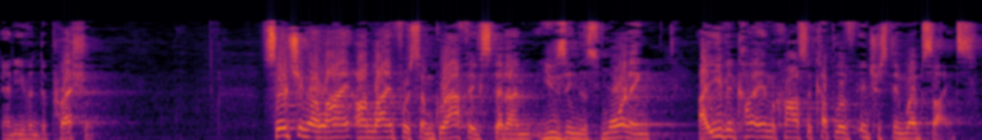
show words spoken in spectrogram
and even depression. Searching online for some graphics that I'm using this morning, I even came across a couple of interesting websites.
